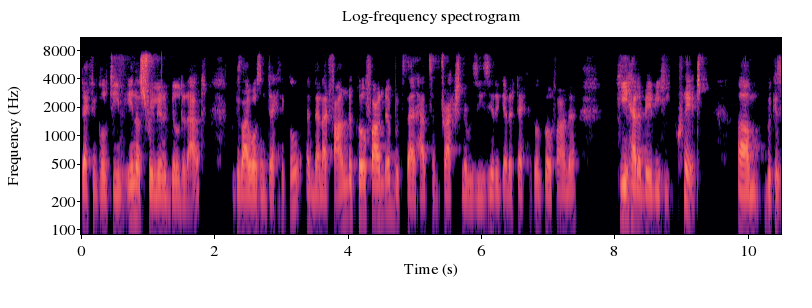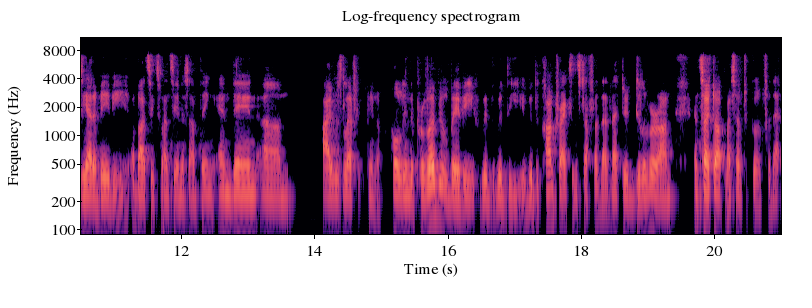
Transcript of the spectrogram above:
technical team in Australia to build it out because I wasn't technical. And then I found a co-founder because I had some traction. It was easier to get a technical co-founder. He had a baby. He quit um, because he had a baby about six months in or something, and then. Um, I was left, you know, holding the proverbial baby with with the with the contracts and stuff like that that to deliver on. And so I taught myself to code for that.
